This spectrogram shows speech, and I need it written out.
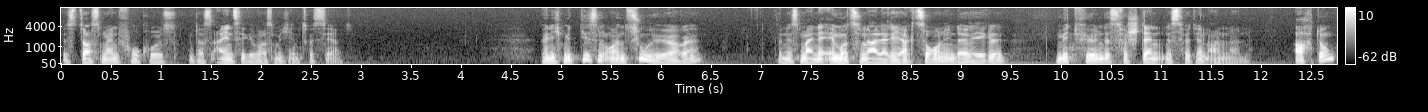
ist das mein Fokus und das Einzige, was mich interessiert. Wenn ich mit diesen Ohren zuhöre, dann ist meine emotionale Reaktion in der Regel mitfühlendes Verständnis für den anderen. Achtung,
